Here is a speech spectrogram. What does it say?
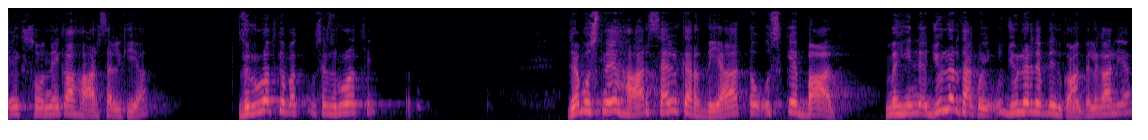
एक सोने का हार सेल किया। ज़रूरत के वक्त उसे ज़रूरत थी। जब उसने हार सेल कर दिया तो उसके बाद महीने, ज्वेलर था कोई, उस ज्वेलर ने अपनी दुकान पे लगा लिया।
